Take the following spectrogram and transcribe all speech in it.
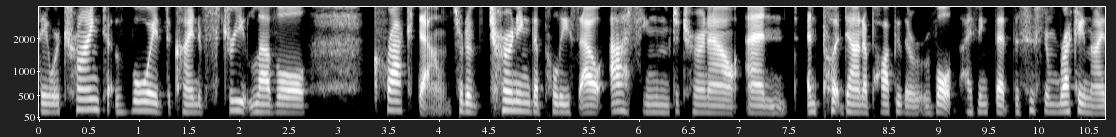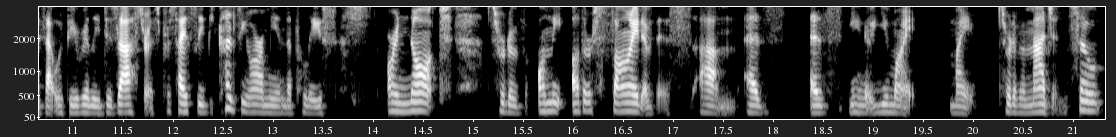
they were trying to avoid the kind of street level crackdown, sort of turning the police out, asking them to turn out and and put down a popular revolt. I think that the system recognized that would be really disastrous, precisely because the army and the police are not sort of on the other side of this, um, as as you know you might might sort of imagine. So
